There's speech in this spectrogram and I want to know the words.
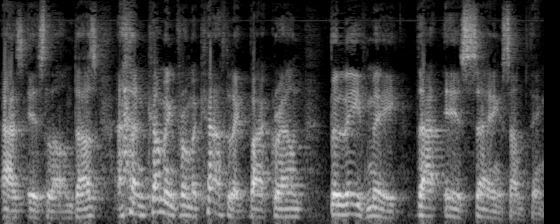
as Islam does. And coming from a Catholic background, believe me, that is saying something.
